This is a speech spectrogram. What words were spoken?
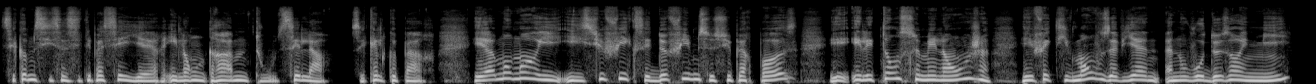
c'est comme si ça s'était passé hier. Il engramme tout. C'est là. C'est quelque part. Et à un moment, il, suffit que ces deux films se superposent et, les temps se mélangent. Et effectivement, vous aviez à, nouveau deux ans et demi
